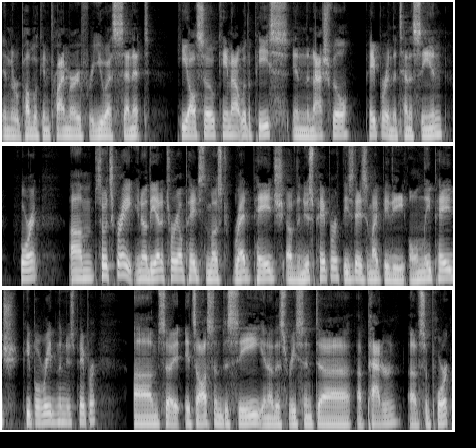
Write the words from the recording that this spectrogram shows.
in the Republican primary for U.S. Senate. He also came out with a piece in the Nashville paper in the Tennessean for it. Um, so it's great. You know, the editorial page is the most read page of the newspaper. These days, it might be the only page people read in the newspaper. Um, so it, it's awesome to see, you know, this recent uh, pattern of support.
